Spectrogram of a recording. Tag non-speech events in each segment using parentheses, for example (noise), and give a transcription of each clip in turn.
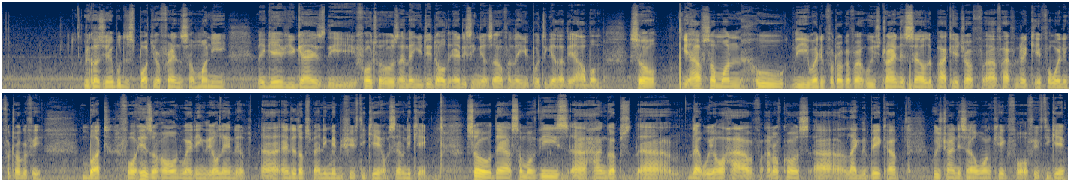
because you're able to spot your friends some money. They gave you guys the photos, and then you did all the editing yourself, and then you put together the album. So you have someone who, the wedding photographer, who is trying to sell the package of uh, 500k for wedding photography but for his or her own wedding, they only ended up, uh, ended up spending maybe 50k or 70k. So there are some of these uh, hang-ups um, that we all have, and of course, uh, like the baker who's trying to sell one cake for 50k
